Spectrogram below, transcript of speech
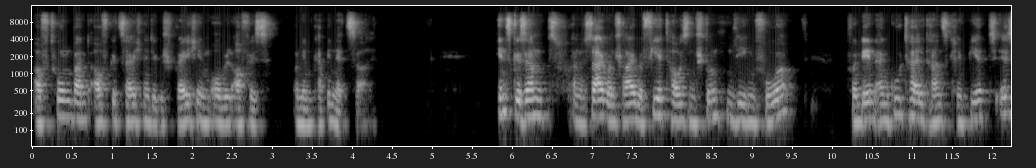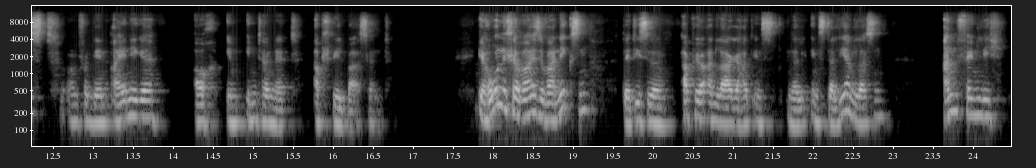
auf Tonband aufgezeichnete Gespräche im Oval Office und im Kabinettssaal. Insgesamt, sage und schreibe, 4000 Stunden liegen vor, von denen ein Gutteil transkribiert ist und von denen einige auch im Internet abspielbar sind. Ironischerweise war Nixon, der diese Abhöranlage hat installieren lassen, anfänglich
